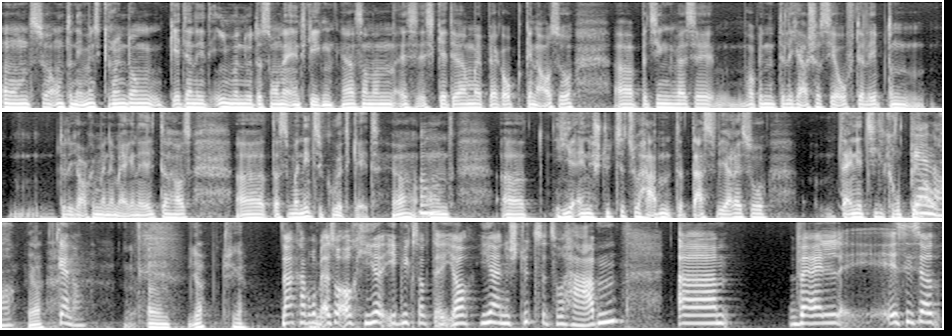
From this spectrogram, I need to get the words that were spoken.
Und so eine Unternehmensgründung geht ja nicht immer nur der Sonne entgegen, ja, sondern es, es geht ja mal bergab genauso. Äh, beziehungsweise habe ich natürlich auch schon sehr oft erlebt und natürlich auch in meinem eigenen Elternhaus, äh, dass es mir nicht so gut geht. Ja. Mhm. Und äh, hier eine Stütze zu haben, das wäre so deine Zielgruppe genau. auch. Ja. Genau. Und, ja, Entschuldige. Nein, kein Problem. Also auch hier, eben wie gesagt, ja, hier eine Stütze zu haben, ähm, weil es ist ja,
